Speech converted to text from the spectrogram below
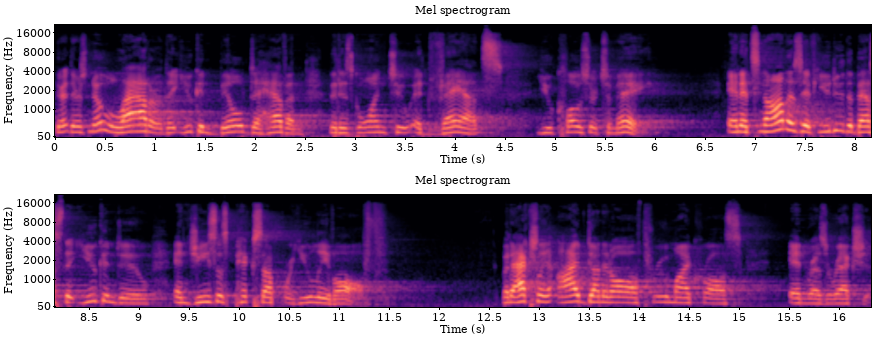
there, there's no ladder that you can build to heaven that is going to advance you closer to me. And it's not as if you do the best that you can do and Jesus picks up where you leave off. But actually, I've done it all through my cross and resurrection.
